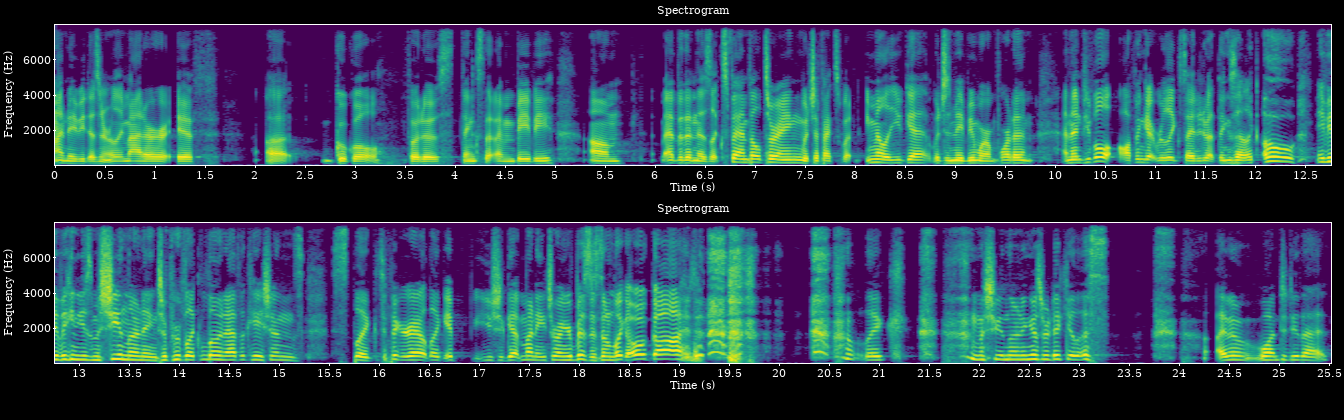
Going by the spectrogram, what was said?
and maybe it doesn't really matter if uh, Google Photos thinks that I'm a baby. Um, but then there's like spam filtering, which affects what email you get, which is maybe more important. And then people often get really excited about things that are like, oh, maybe we can use machine learning to prove like loan applications, like to figure out like if you should get money to run your business. And I'm like, oh God, like machine learning is ridiculous. I don't want to do that.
